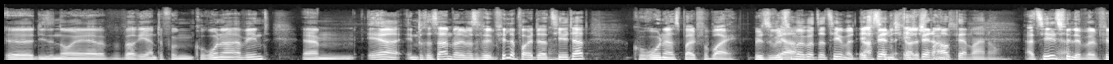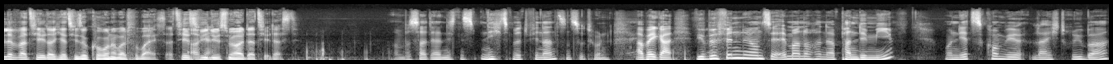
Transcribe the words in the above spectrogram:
äh, diese neue Variante von Corona erwähnt. Ähm, eher interessant, weil was Philipp heute erzählt hat, Corona ist bald vorbei. Willst, du- willst Ja. du mal kurz erzählen? Weil das ich bin, ich ich bin spannend. auch der Meinung. Erzähl's Ja. Philipp, weil Philipp erzählt euch jetzt, wieso Corona bald vorbei ist. Erzähl's, wie Okay. du es mir heute erzählt hast. Und das hat ja nichts, nichts mit Finanzen zu tun. Aber egal, wir befinden uns ja immer noch in der Pandemie. Und jetzt kommen wir leicht rüber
